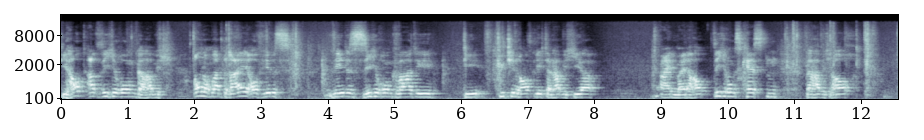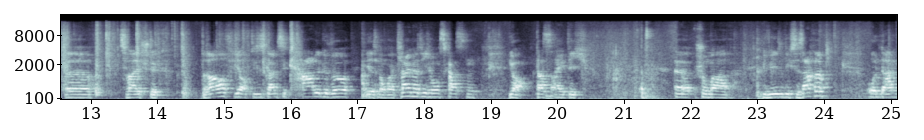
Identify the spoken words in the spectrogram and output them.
die Hauptabsicherung, da habe ich auch noch mal drei auf jedes, jedes Sicherung quasi die Tütchen draufgelegt. Dann habe ich hier einen meiner Hauptsicherungskästen, da habe ich auch äh, zwei Stück drauf. Hier auf dieses ganze Kabelgewirr. Hier ist nochmal ein kleiner Sicherungskasten. Ja, das ist eigentlich äh, schon mal die wesentlichste Sache. Und dann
